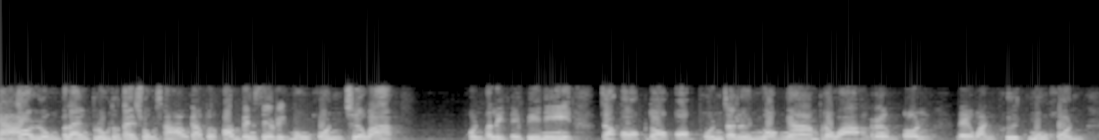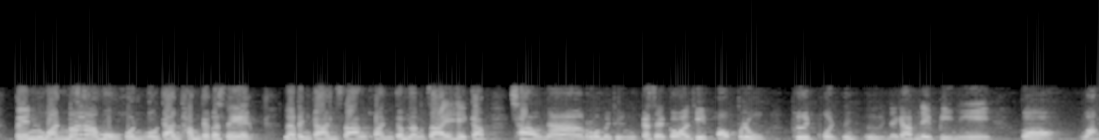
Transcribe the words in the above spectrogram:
ค่ะก็ลงแปลงปลูกตั้งแต่ช่วงเช้าครับ เพื่อความเป็นสิริมงคล เชื่อว่า ผลผลิตในปีนี้จะออกดอกออกผลเจริญงอกงาม เพราะว่าเริ่มต้นในวันพืชมงคล เป็นวันมหามงคลของการทำการเกษตร และเป็นการสร้างขวัญกำลังใจให้กับชาวนารวมไปถึงเกษตรกรที่เพาะปลูกพืชผลอื่นๆนะครับ ในปีนี้ก็หวัง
